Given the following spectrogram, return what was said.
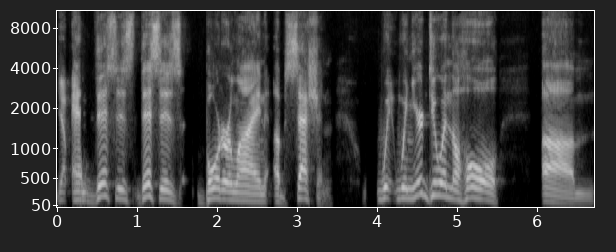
Yep. And this is this is borderline obsession. When you're doing the whole um,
